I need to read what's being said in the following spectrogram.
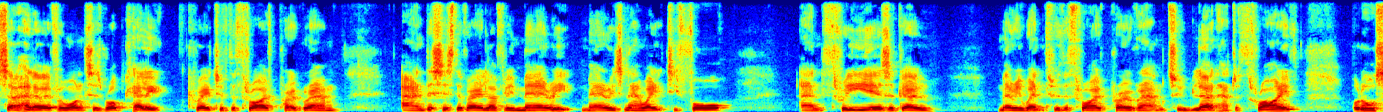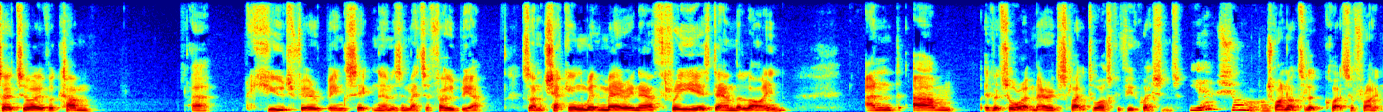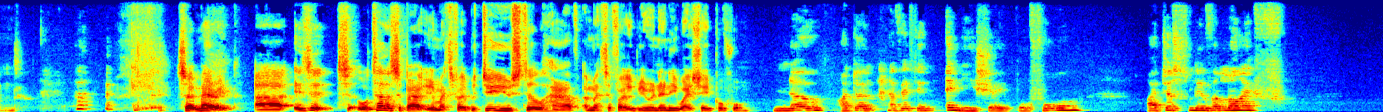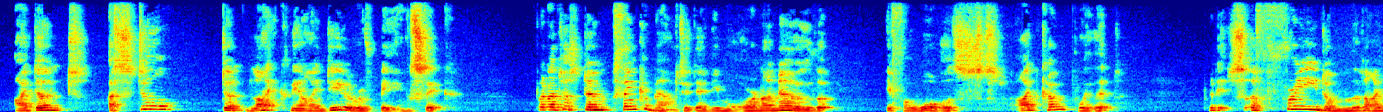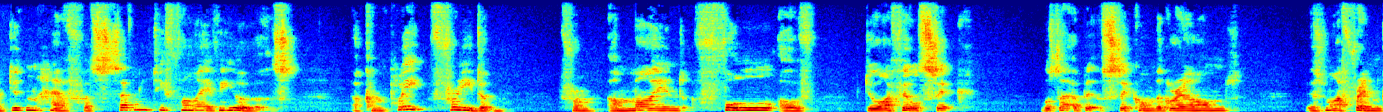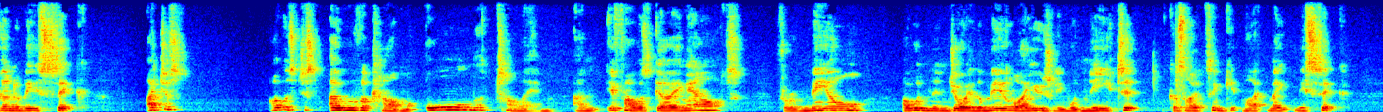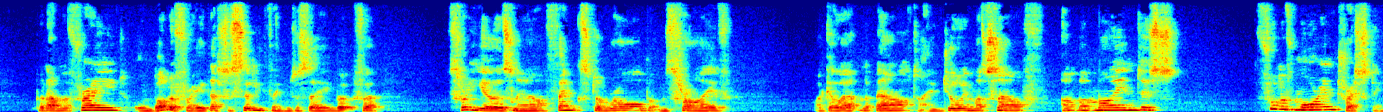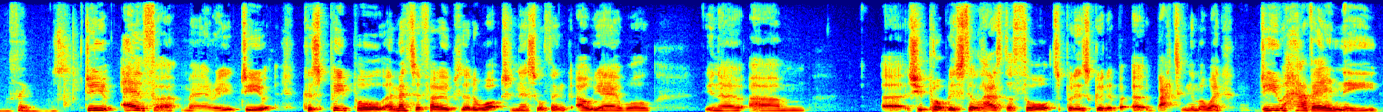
So, hello everyone, this is Rob Kelly, creator of the Thrive program, and this is the very lovely Mary. Mary's now 84, and three years ago, Mary went through the Thrive program to learn how to thrive, but also to overcome a huge fear of being sick, known as emetophobia. So, I'm checking with Mary now, three years down the line, and um, if it's all right, Mary, I'd just like to ask a few questions. Yeah, sure. Try not to look quite so frightened. So, Mary, uh, is it? Well, tell us about your emetophobia. Do you still have emetophobia in any way, shape, or form? No, I don't have it in any shape or form. I just live a life. I don't. I still don't like the idea of being sick, but I just don't think about it anymore. And I know that if I was, I'd cope with it. But it's a freedom that I didn't have for 75 years. A complete freedom from a mind full of do I feel sick? Was that a bit sick on the ground? Is my friend going to be sick? I just, I was just overcome all the time. And if I was going out for a meal, I wouldn't enjoy the meal. I usually wouldn't eat it because I'd think it might make me sick. But I'm afraid, or not afraid, that's a silly thing to say, but for three years now, thanks to Rob and Thrive, I go out and about, I enjoy myself, and my mind is full of more interesting things. Do you ever, Mary, do you, because people, emetophobes that are watching this will think, oh yeah, well, you know, um, uh, she probably still has the thoughts but is good at, at batting them away. Do you have any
